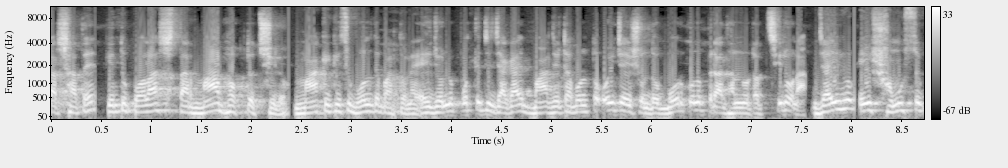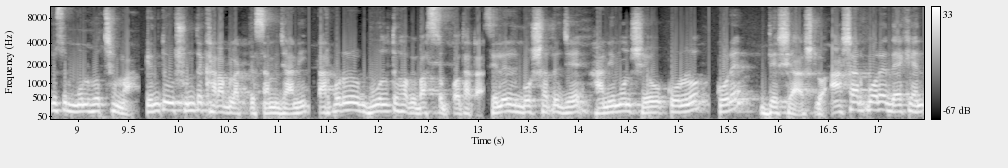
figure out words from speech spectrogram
তার সাথে, কিন্তু পলাশ তার মা ভক্ত ছিল। মাকে কিছু বলতে পারতো না। এই জন্য প্রত্যেকটি জায়গায় মা যেটা বলতো ওইটাই শুনতো, বোর কোনো প্রাধান্যটা ছিল না। যাই হোক, এই সমস্ত কিছুর মূল হচ্ছে মা। কিন্তু শুনতে খারাপ লাগতেছে, আমি জানি। তারপরে বলতে হবে বাস্তব কথাটা। ছেলের বোর সাথে যে হানিমুন সেও করল, করে দেশে আসলো। আসার পরে দেখেন,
